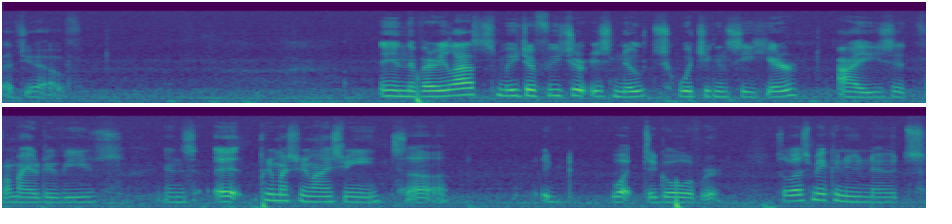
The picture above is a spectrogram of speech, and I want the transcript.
that you have. And the very last major feature is Notes, which you can see here. I use it for my reviews, and it pretty much reminds me to what to go over. So let's make a new note.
